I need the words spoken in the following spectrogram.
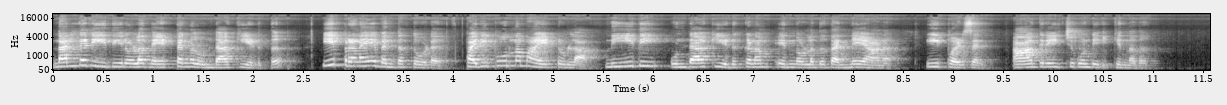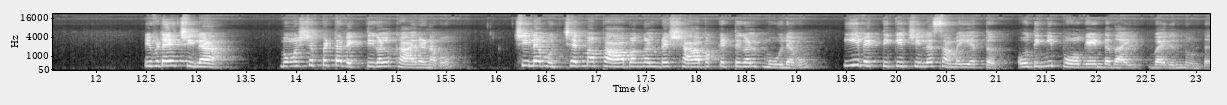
നല്ല രീതിയിലുള്ള നേട്ടങ്ങൾ ഉണ്ടാക്കിയെടുത്ത് ഈ പ്രണയബന്ധത്തോട് പരിപൂർണമായിട്ടുള്ള നീതി ഉണ്ടാക്കിയെടുക്കണം എന്നുള്ളത് തന്നെയാണ് ഈ പേഴ്സൺ ആഗ്രഹിച്ചു കൊണ്ടിരിക്കുന്നത് ഇവിടെ ചില മോശപ്പെട്ട വ്യക്തികൾ കാരണവും ചില മുച്ചന്മ പാപങ്ങളുടെ ശാപക്കെട്ടുകൾ മൂലവും ഈ വ്യക്തിക്ക് ചില സമയത്ത് ഒതുങ്ങിപ്പോകേണ്ടതായി വരുന്നുണ്ട്.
